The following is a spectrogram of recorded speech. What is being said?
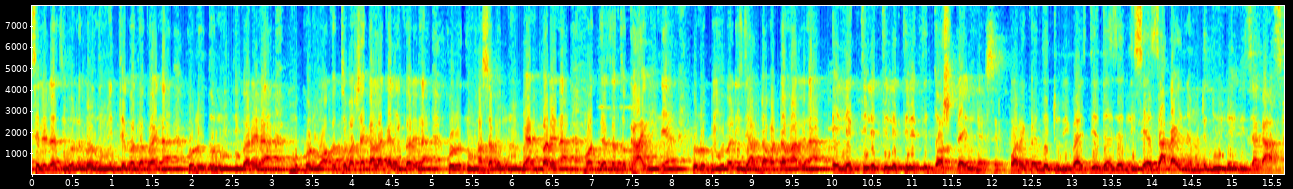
ছেলেরা জীবনে কোনোদিন মিথ্যে কথা কয় না কোনো দুর্নীতি করে না, কোনো অকথ্য ভাষা গালাগালি করে না, কোনোদিন ভাষা বেরোনো ব্যান করে না মদ গাজা তো খাই না, কোনো বিয়ে বাড়ি যে আড্ডা ফাড্ডা মারে না, এই লিখতে লিখতে লিখতে লিখতে দশ লাইন লেখছে। পরে কয় যে একটু রিভাইজ দিয়ে দেয় যে নিচে জাগাই না, মোটে দুই লাইনই জায়গা আছে।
